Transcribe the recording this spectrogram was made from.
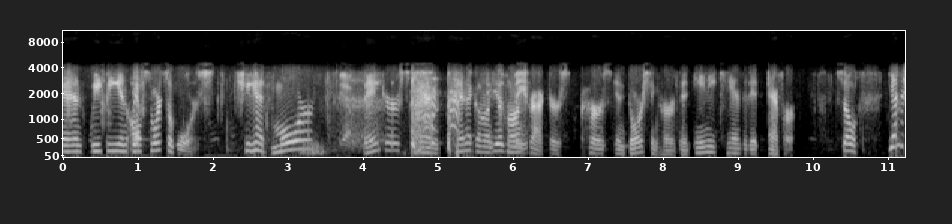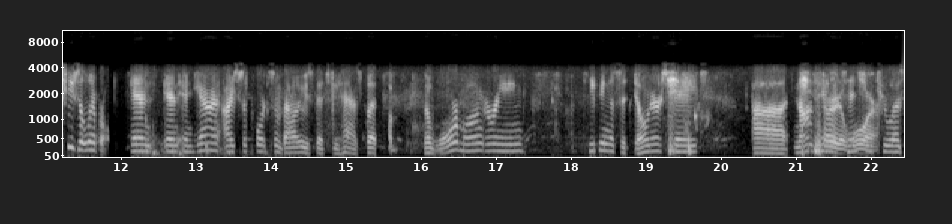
And we'd be in all sorts of wars. She had more Yeah. bankers and Pentagon Excuse me. contractors hers endorsing her than any candidate ever. So yeah, she's a liberal, and and and yeah, I support some values that she has, but um, the warmongering, keeping us a donor state, uh, not paying attention war. to us,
